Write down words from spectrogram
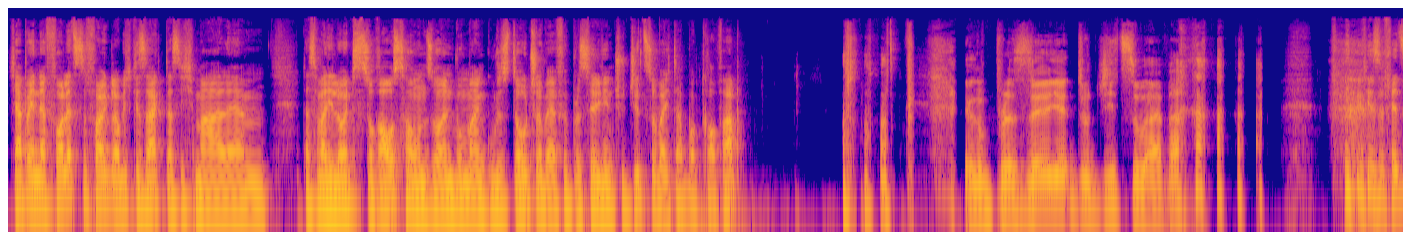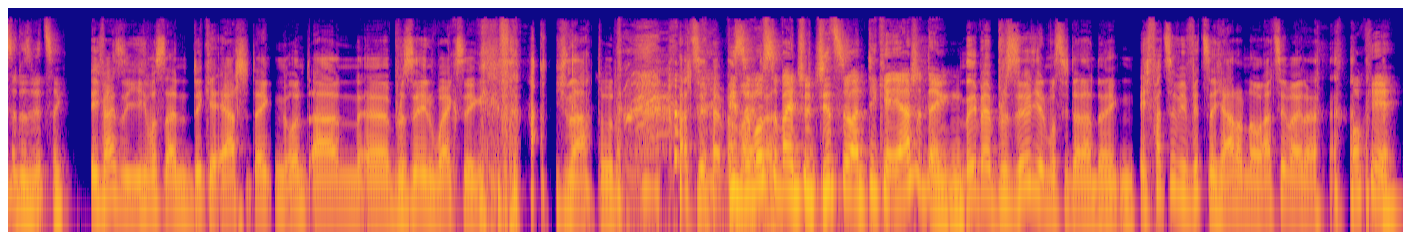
Ich habe ja in der vorletzten Folge, glaube ich, gesagt, dass ich mal, ähm, dass mal die Leute so raushauen sollen, wo mal ein gutes Dojo wäre für Brazilian Jiu-Jitsu, weil ich da Bock drauf habe. Brazilian Jiu-Jitsu einfach. Wieso findest du das witzig? ich weiß nicht, ich musste an dicke Ärsche denken und an äh, Brazilian Waxing. Frag nicht nach, du. Wieso musst du bei Jiu-Jitsu an dicke Ärsche denken? Nee, bei Brazilian musste ich daran denken. Ich fand's irgendwie witzig, I don't know. Erzähl weiter. Okay.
